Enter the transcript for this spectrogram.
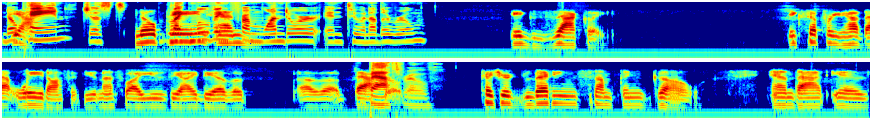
No Yeah. pain, just No pain like moving from one door into another room. exactly. Except for you have that weight off of you, and that's why I use the idea of a of a bathrobe. Bathrobe. because you're letting something go. And that is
